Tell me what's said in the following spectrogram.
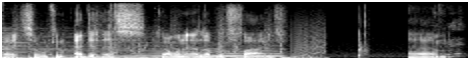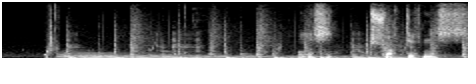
Right, so we can edit this. I want it at level 5. Um, this attractiveness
